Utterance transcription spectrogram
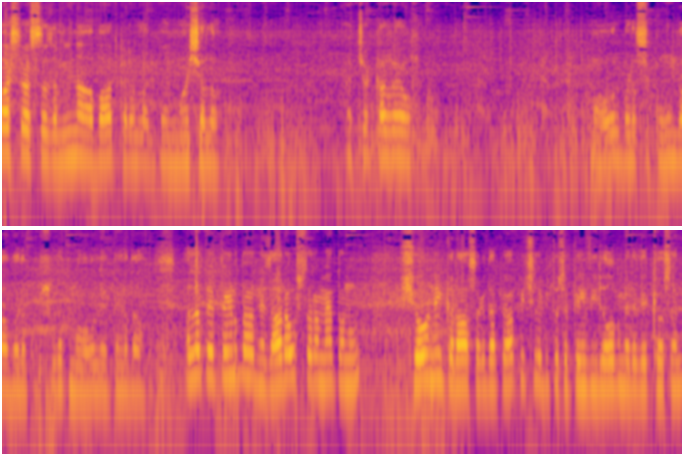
ਆਸਤਾ ਆਸਤਾ ਜ਼ਮੀਨਾਂ ਆਬਾਦ ਕਰਨ ਲੱਗ ਪਏ, ਮਾਸ਼ਾਅੱਲਾ। ਅੱਛਾ, ਕਰ ਰਹੇ ਹੋ। ਮਾਹੌਲ ਬੜਾ ਸਕੂਨ ਦਾ, ਬੜਾ ਖੂਬਸੂਰਤ ਮਾਹੌਲ ਹੈ ਪਿੰਡ ਦਾ। ਅੱਲਾ ਤੇ ਪਿੰਡ ਦਾ ਨਜ਼ਾਰਾ ਉਸ ਤਰ੍ਹਾਂ ਮੈਂ ਤੁਹਾਨੂੰ ਸ਼ੋਅ ਨਹੀਂ ਕਰਾ ਸਕਦਾ ਪਿਆ। ਪਿਛਲੇ ਵੀ ਤੁਸੀਂ ਕਈ ਵੀਲੌਗ ਮੇਰੇ ਵੇਖੇ ਹੋ ਸਨ,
